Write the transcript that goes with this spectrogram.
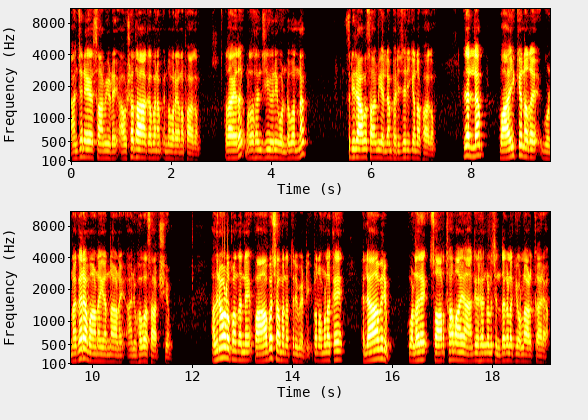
ആഞ്ജനേയ സ്വാമിയുടെ ഔഷധാഗമനം എന്ന് പറയുന്ന ഭാഗം അതായത് മൃതസഞ്ജീവനി കൊണ്ടുവന്ന് ശ്രീരാമസ്വാമി എല്ലാം പരിചരിക്കുന്ന ഭാഗം ഇതെല്ലാം വായിക്കുന്നത് ഗുണകരമാണ് എന്നാണ് അനുഭവ സാക്ഷ്യം അതിനോടൊപ്പം തന്നെ പാപശമനത്തിന് വേണ്ടി. ഇപ്പം നമ്മളൊക്കെ എല്ലാവരും വളരെ സ്വാർത്ഥമായ ആഗ്രഹങ്ങൾ ചിന്തകളൊക്കെ ഉള്ള ആൾക്കാരാണ്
